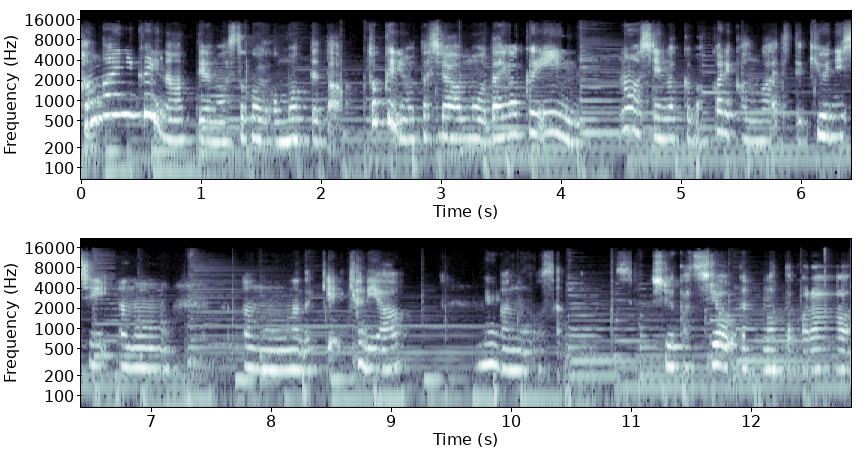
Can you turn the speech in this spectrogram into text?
考えにくいなっていうのはすごい思ってた。特に私はもう大学院の進学ばっかり考えてて急にしあのあのなんだっけキャリア、あのさ就活しようってなったから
